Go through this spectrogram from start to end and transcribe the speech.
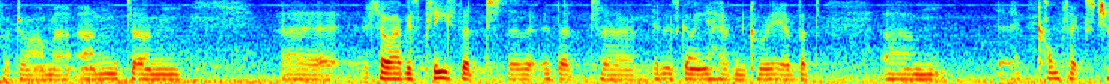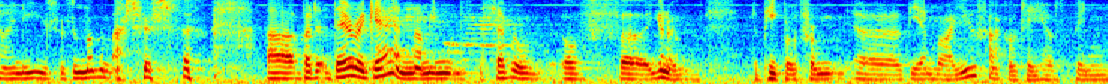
for drama, and um, uh, so I was pleased that uh, that uh, it was going ahead in Korea. But um, uh, complex Chinese is another matter. So, uh, but there again, I mean, several of uh, you know the people from uh, the NYU faculty have been,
